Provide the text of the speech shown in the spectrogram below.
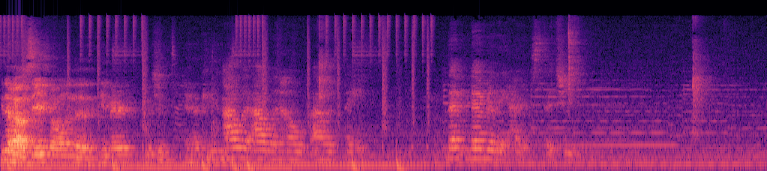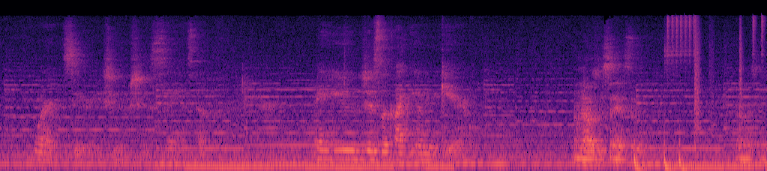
You know how serious I want to get married with you and have kids? I would, I would hope, I would think that that really hurts that you weren't serious. You was just saying stuff, and you just look like you don't even care. I mean, I was just saying so. Honestly.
